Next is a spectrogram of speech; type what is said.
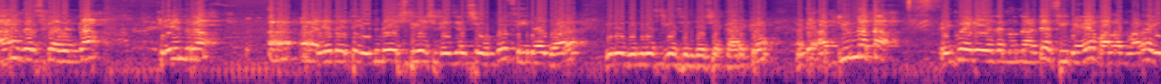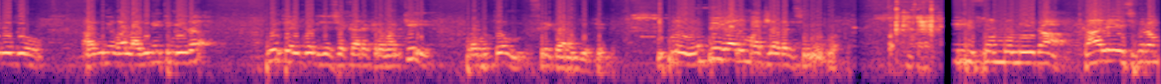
పారదర్శకంగా కేంద్ర ఏదైతే ఇన్వెస్టిగేషన్ ఏజెన్సీ ఉందో సిబిఐ ద్వారా ఈరోజు ఇన్వెస్టిగేషన్ చేసే కార్యక్రమం. అంటే అత్యున్నత ఎంక్వైరీ ఏదైనా ఉందంటే సిబిఐ వాళ్ళ ద్వారా ఈరోజు అవినీ వాళ్ళ అవినీతి మీద పూర్తి ఎంక్వైరీ చేసే కార్యక్రమానికి ప్రభుత్వం శ్రీకారం చుట్టింది. ఇప్పుడు ఎంపీ గారు మాట్లాడాల్సింది సొమ్ము మీద కాళేశ్వరం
